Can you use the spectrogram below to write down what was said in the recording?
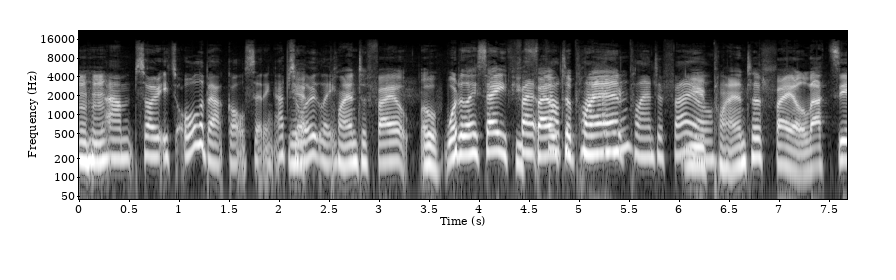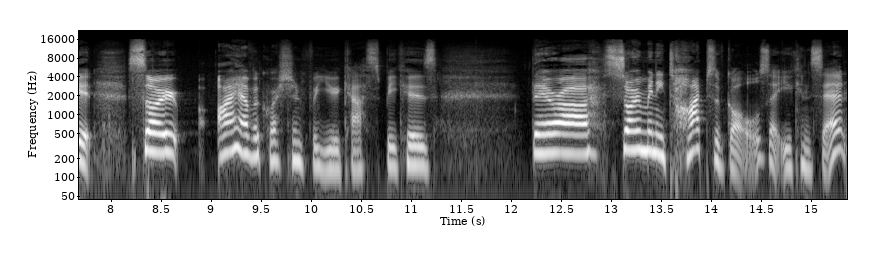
Um, so it's all about goal setting. Absolutely. Yeah, plan to fail. Oh, what do they say? If you Fa- fail, to plan, you plan to fail. You plan to fail. That's it. So I have a question for you, Cass, because there are so many types of goals that you can set.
